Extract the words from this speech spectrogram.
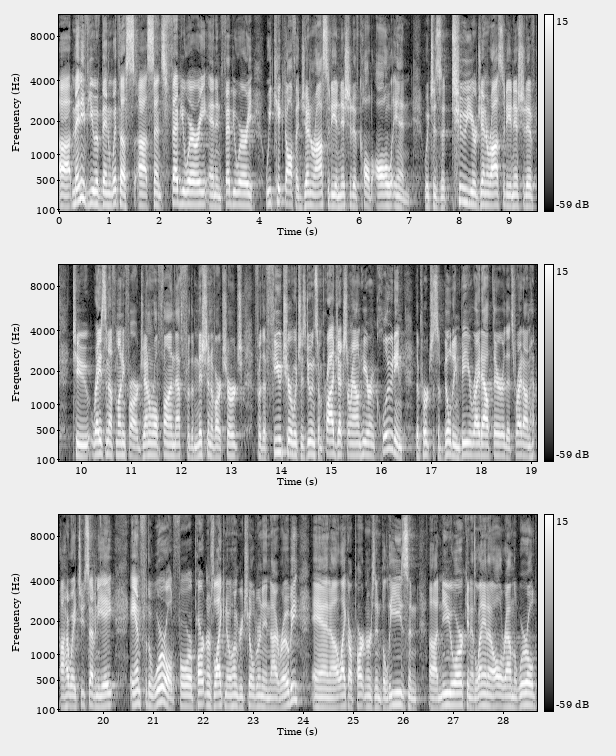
Uh, many of you have been with us since February, and in February, we kicked off a generosity initiative called All In, which is a two year generosity initiative to raise enough money for our general fund. That's for the mission of our church, for the future, which is doing some projects around here, including the purchase of Building B right out there, that's right on Highway 278, and for the world, for partners like No Hungry Children in Nairobi, and uh, like our partners in Belize and uh, New York and Atlanta, all around the world.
